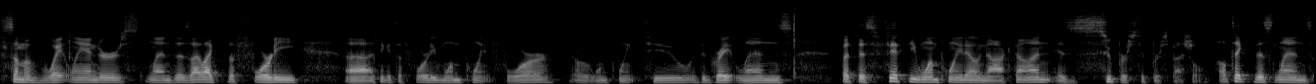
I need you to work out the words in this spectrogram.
some of Voigtlander's lenses. I like the 40, uh, I think it's a 40 1.4 or 1.2. It's a great lens. But this 50 1.0 Nokton is super, super special. I'll take this lens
